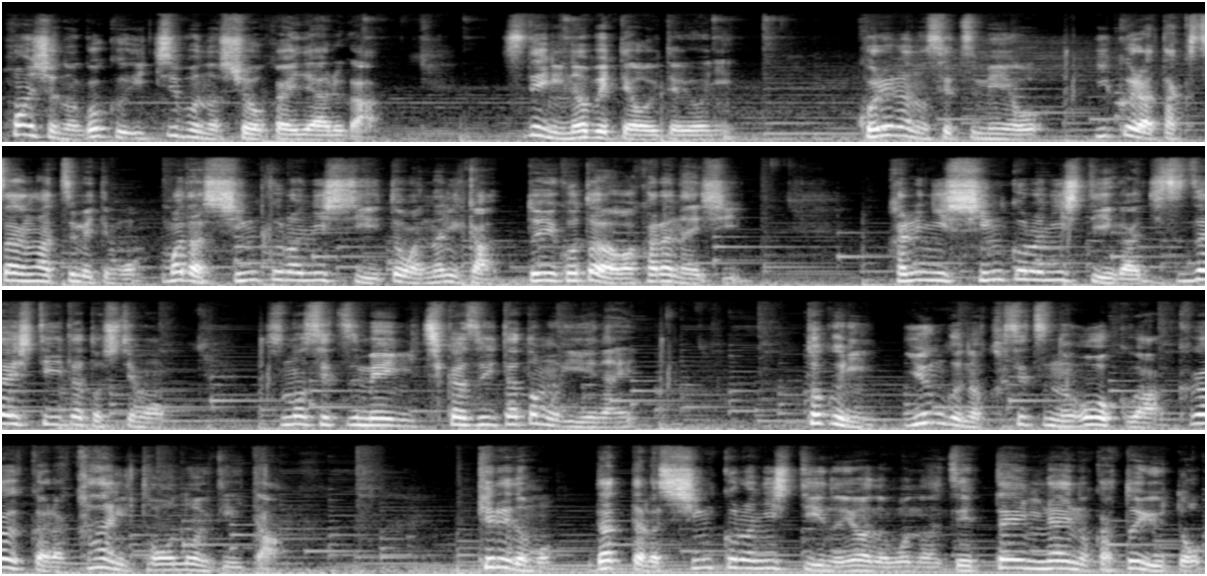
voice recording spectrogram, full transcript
本書のごく一部の紹介であるが、すでに述べておいたように、これらの説明をいくらたくさん集めてもまだシンクロニシティとは何かということはわからないし、仮にシンクロニシティが実在していたとしても、その説明に近づいたとも言えない。特にユングの仮説の多くは科学からかなり遠のいていた。けれども、だったらシンクロニシティのようなものは絶対にないのかというと、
